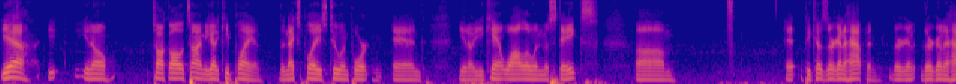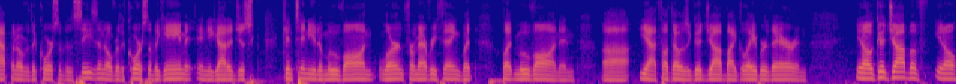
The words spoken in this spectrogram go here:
Yeah, you, know, talk all the time. You got to keep playing. The next play is too important, and you know you can't wallow in mistakes, um, it, because they're going to happen. They're going they're going to happen over the course of the season, over the course of a game, and, and you got to just continue to move on, learn from everything, but but move on. And uh, yeah, I thought that was a good job by Gleyber there, and you know, a good job of you know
